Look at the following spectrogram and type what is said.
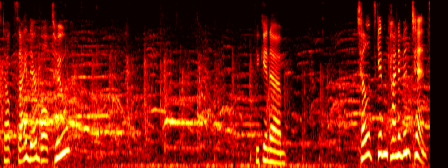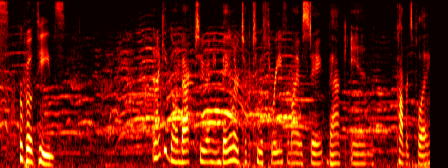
Just outside there, ball two. You can um, tell it's getting kind of intense for both teams. And I keep going back to, I mean, Baylor took two of three from Iowa State back in conference play.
